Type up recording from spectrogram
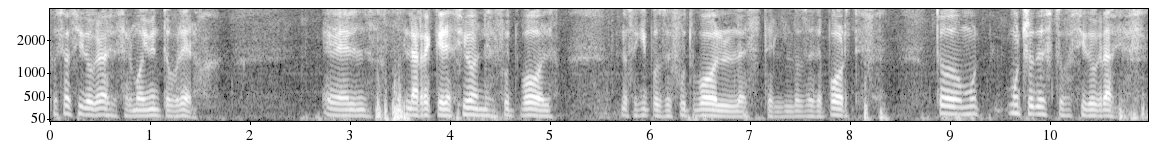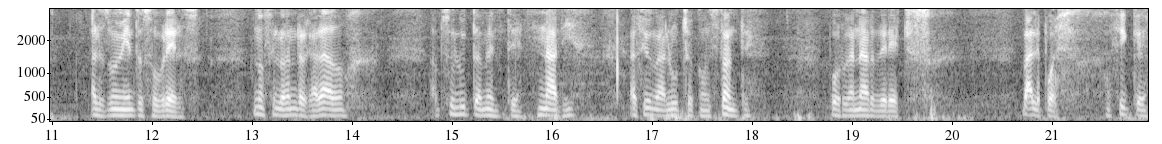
pues ha sido gracias al movimiento obrero. La recreación, el fútbol, los equipos de fútbol, este, los de deportes, todo, mucho de esto ha sido gracias a los movimientos obreros. No se lo han regalado absolutamente nadie ha sido una lucha constante por ganar derechos. Vale, pues, así que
